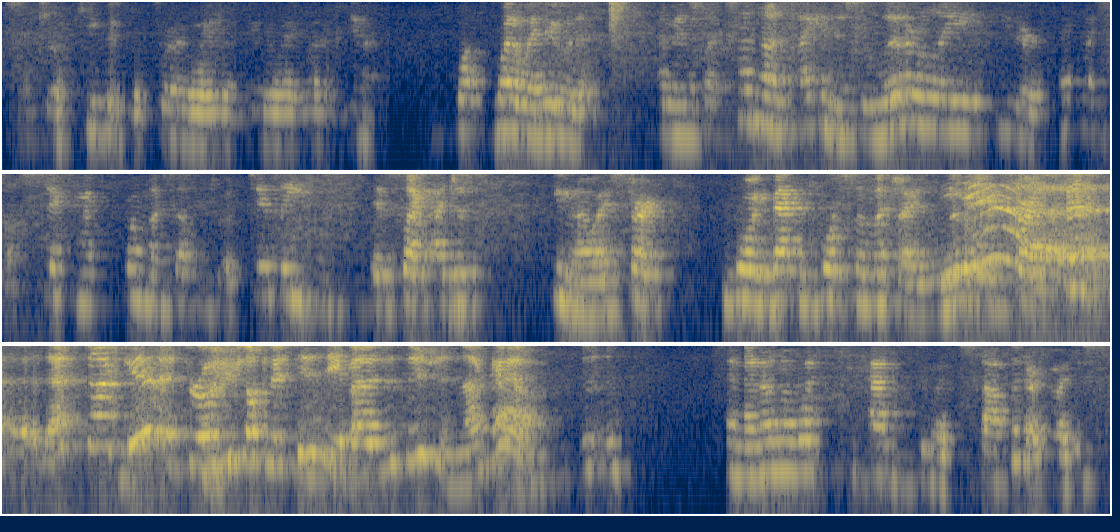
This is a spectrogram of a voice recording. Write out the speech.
So do I keep it, throw it away, do I give it away, whatever, you know. What, what do I do with it? I mean, it's like sometimes I can just literally either make myself sick, throw myself into a tizzy. It's like I just, you know, I start going back and forth so much I literally start spinning. Yeah, that's not good. Throwing yourself in a tizzy about a decision. Not good. Yeah. And I don't know what, how to do I stop it, or do I just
